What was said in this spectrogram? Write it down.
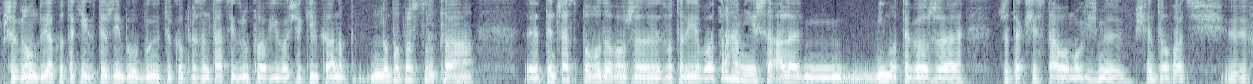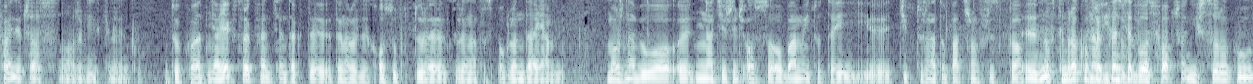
przeglądu jako takiego też nie było, były tylko prezentacje, grup pojawiło się kilka. No, no po prostu ta, y, ten czas spowodował, że Złota Liria była trochę mniejsza, ale mimo tego, że, że tak się stało, mogliśmy świętować y, fajny czas na rybnickim rynku. Dokładnie. A jak z frekwencją tak, te, tak naprawdę tych osób, które, które na to spoglądają? Można było e, nacieszyć osobami tutaj, e, ci, którzy na to patrzą wszystko? Y, No w tym roku Na frekwencja była słabsza niż co roku.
